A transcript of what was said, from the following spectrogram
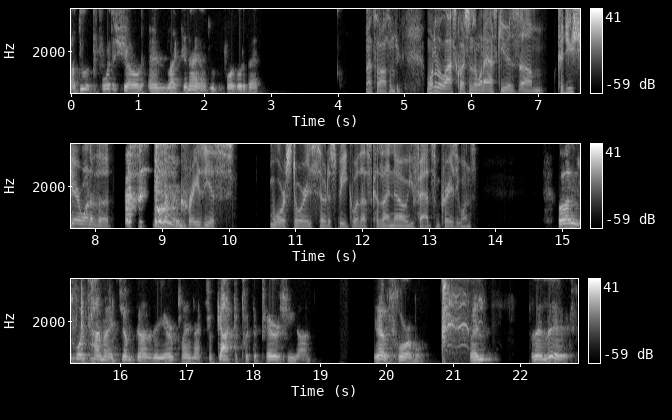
I'll do it before the show, and like tonight, I'll do it before I go to bed. That's awesome. One of the last questions I want to ask you is, um, could you share one of the one of the craziest war stories, so to speak, with us? Because I know you've had some crazy ones. Well, there was one time I jumped out of the airplane. I forgot to put the parachute on. That was horrible. but, I, but I lived.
